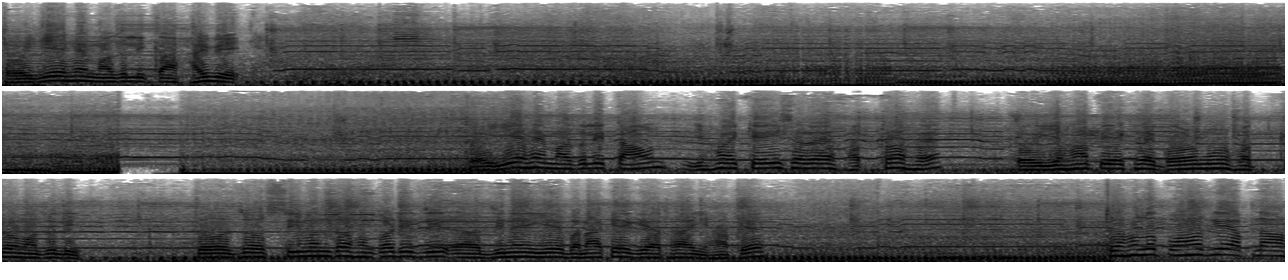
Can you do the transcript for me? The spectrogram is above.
तो ये है माजुली का हाईवे तो ये है माजुली टाउन यहाँ कई सारे हत्र है। तो यहाँ पे एक है गौरमूर हत्र माजुली। तो जो श्रीमंत शंकरदेव जी, जी ने ये बना के गया था यहाँ पे तो हम लोग पहुँच गए अपना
